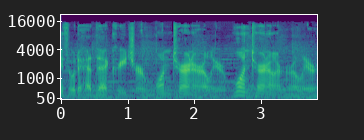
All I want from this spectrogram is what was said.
If I would have had that creature one turn earlier. One turn earlier.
